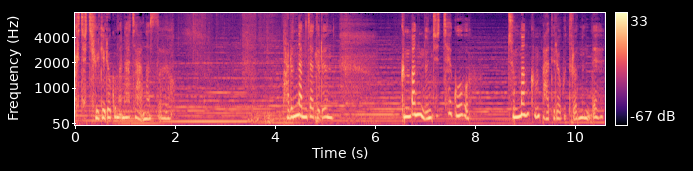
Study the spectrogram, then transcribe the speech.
그저 즐기려고만 하지 않았어요. 다른 남자들은 금방 눈치채고 준 만큼 받으려고 들었는데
